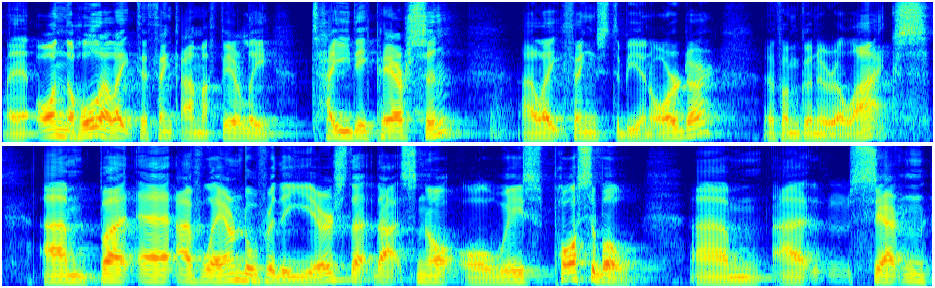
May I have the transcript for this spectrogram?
Uh, on the whole, I like to think I'm a fairly tidy person. I like things to be in order if I'm going to relax. Um, but uh, I've learned over the years that that's not always possible. Um, uh, certain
